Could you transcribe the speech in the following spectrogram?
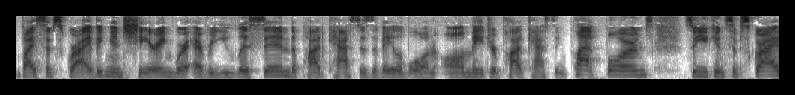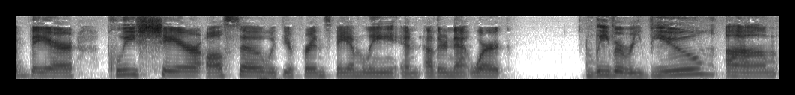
by subscribing and sharing wherever you listen. The podcast is available on all major podcasting platforms. So you can subscribe there. Please share also with your friends, family, and other network leave a review. Um,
